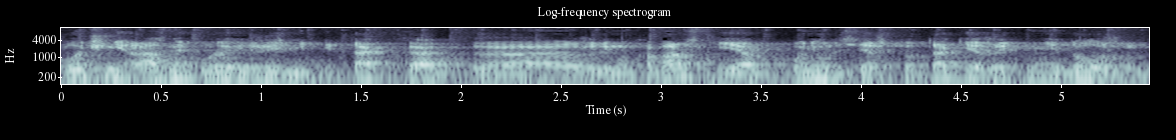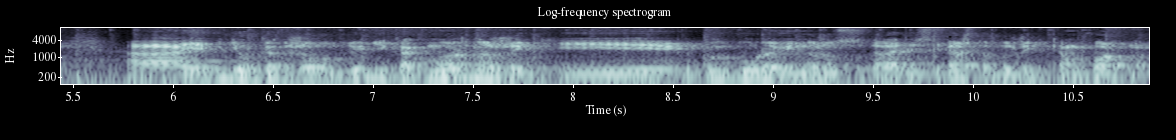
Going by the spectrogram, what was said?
очень разный уровень жизни. И так как э, жили мы в Хабаровске, я понял для себя, что так я жить не должен. Э, я видел, как живут люди, как можно жить и какой уровень нужно создавать для себя, чтобы жить комфортно.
